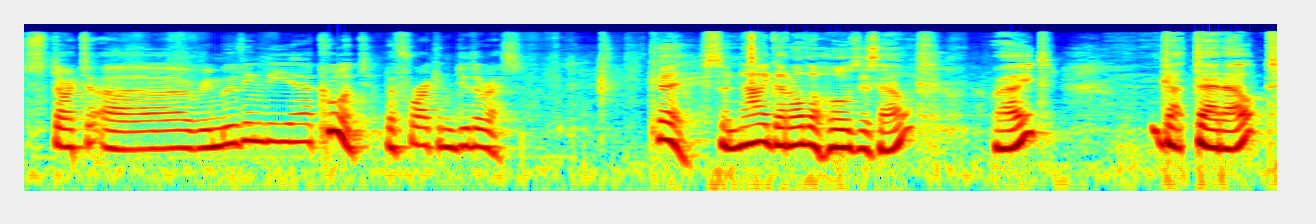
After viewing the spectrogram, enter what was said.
start uh, removing the uh, coolant before I can do the rest. Okay, so now I got all the hoses out, right? Got that out.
